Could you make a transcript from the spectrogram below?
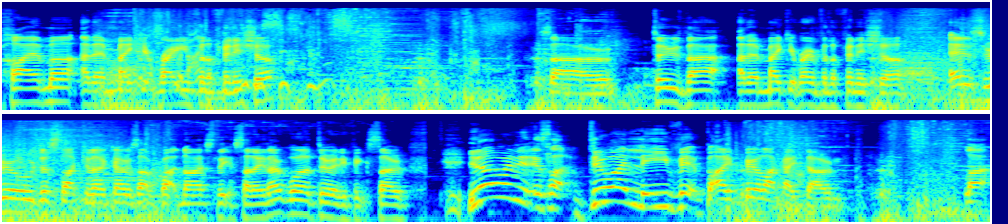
Heimer and then make it rain for the finisher. So do that and then make it rain for the finisher. Ezreal just like, you know, goes up quite nicely. So they don't want to do anything. So, you know, it's like, do I leave it? But I feel like I don't. Like,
